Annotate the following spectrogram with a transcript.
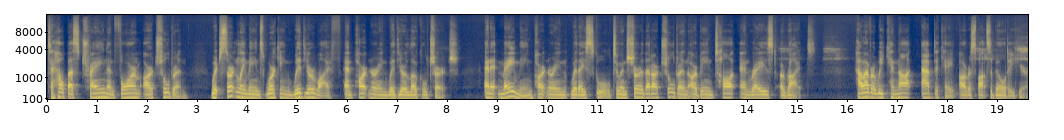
to help us train and form our children, which certainly means working with your wife and partnering with your local church. And it may mean partnering with a school to ensure that our children are being taught and raised aright. However, we cannot abdicate our responsibility here.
